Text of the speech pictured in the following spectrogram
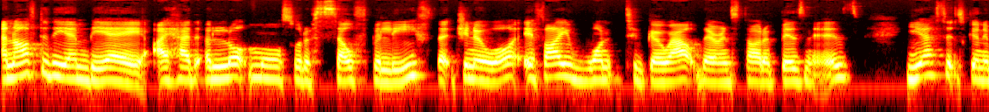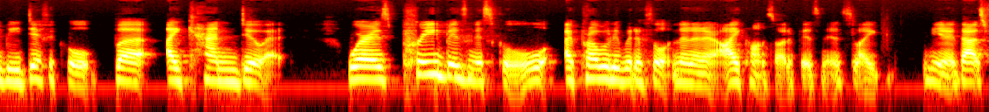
And after the MBA, I had a lot more sort of self-belief that you know what, if I want to go out there and start a business, yes, it's going to be difficult, but I can do it. Whereas pre-business school, I probably would have thought, no, no, no, I can't start a business. Like, you know, that's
